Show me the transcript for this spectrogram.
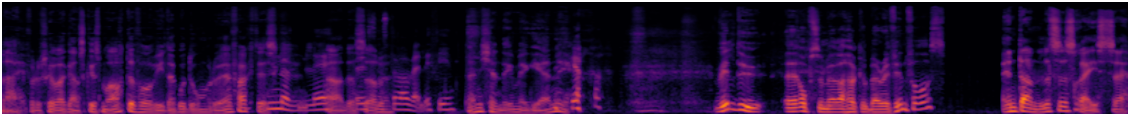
Nei, for du skal være ganske smart for å vite hvor dum du er, faktisk. Nemlig. Ja, det jeg syns det var veldig fint. Den kjente jeg meg igjen i. Vil du eh, oppsummere Huckleberry Finn for oss? En dannelsesreise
